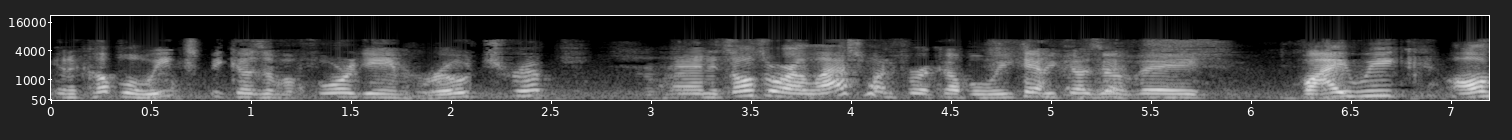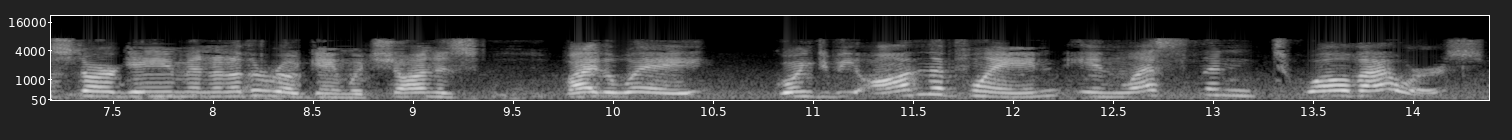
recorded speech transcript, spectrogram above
in a couple of weeks because of a four-game road trip, Mhm. and it's also our last one for a couple of weeks Yeah. because of a bye week All-Star game and another road game, which Sean is, by the way, going to be on the plane in less than 12 hours.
